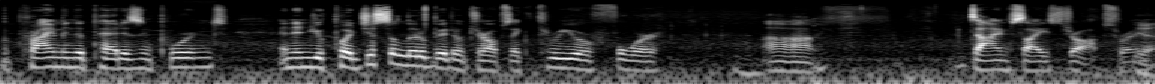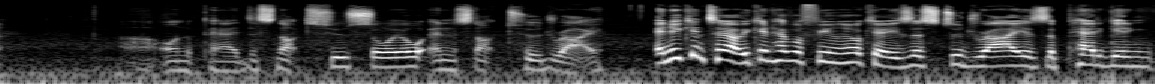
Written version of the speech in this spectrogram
But priming the pad is important. And then you put just a little bit of drops, like three or four uh, dime sized drops, right? yeah. uh, on the pad that's not too soil and it's not too dry. And you can tell, you can have a feeling, okay, is this too dry? Is the pad getting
